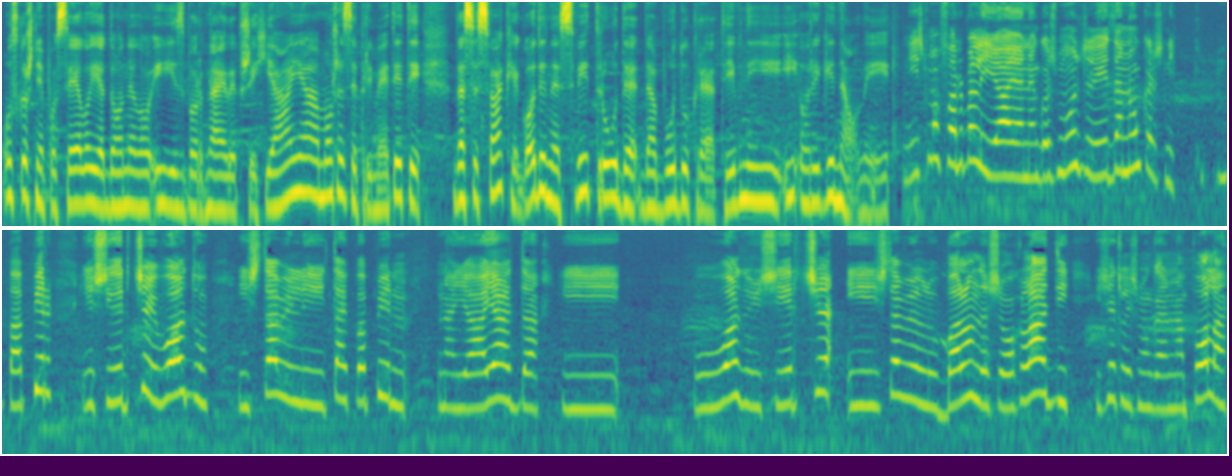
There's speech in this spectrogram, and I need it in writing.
Uskošnje poselo je donelo i izbor najlepših jaja, a može se primetiti da se svake godine svi trude da budu kreativniji i originalniji. Nismo farbali jaja, nego smo uzeli jedan ukrasni papir i širče i vodu i stavili taj papir na jaja da i u vodu i širče i stavili u balon da se ohladi i šekli smo ga na pola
